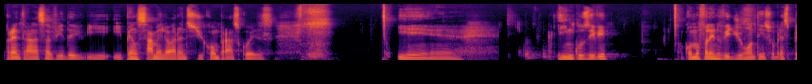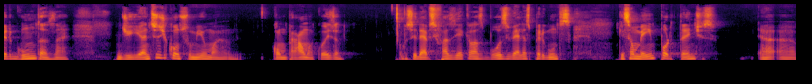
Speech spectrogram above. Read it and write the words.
para entrar nessa vida e, e, pensar melhor antes de comprar as coisas. E, e inclusive, como eu falei no vídeo ontem sobre as perguntas, né? De antes de consumir uma, comprar uma coisa, você deve se fazer aquelas boas e velhas perguntas que são bem importantes uh, ah, ah,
